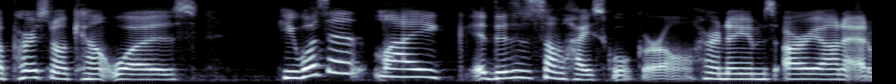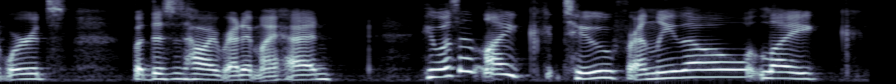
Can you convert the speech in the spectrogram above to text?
a personal account was he wasn't like this is some high school girl. Her name's Ariana Edwards, but this is how I read it in my head. He wasn't like too friendly though. Like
